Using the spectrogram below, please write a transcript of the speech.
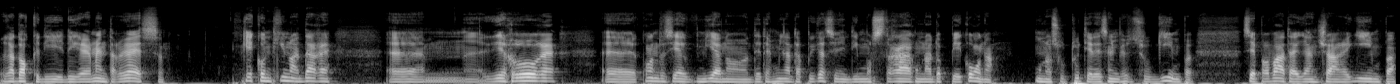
la doc di, di Elementary OS che continua a dare ehm, l'errore eh, quando si avviano determinate applicazioni di mostrare una doppia icona uno su tutti ad esempio su GIMP, se provate a lanciare GIMP.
